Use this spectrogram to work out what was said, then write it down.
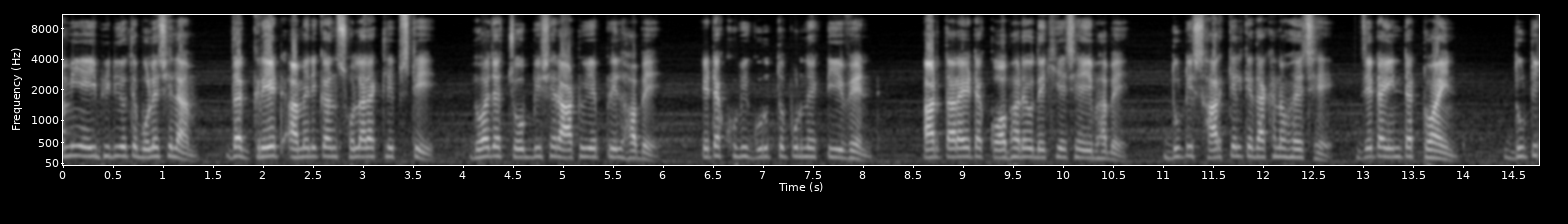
আমি এই ভিডিওতে বলেছিলাম, দ্য গ্রেট আমেরিকান সোলার অ্যাক্লিপসটি দু হাজার চব্বিশের আটই এপ্রিল হবে। এটা খুবই গুরুত্বপূর্ণ একটি ইভেন্ট, আর তারা এটা কভারেও দেখিয়েছে এইভাবে। দুটি সার্কেলকে দেখানো হয়েছে, যেটা ইন্টারটোয়াইন্ড। দুটি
